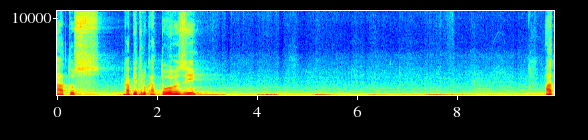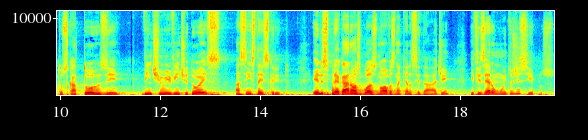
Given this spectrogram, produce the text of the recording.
Atos, capítulo 14. Atos 14, 21 e 22, assim está escrito: Eles pregaram as boas novas naquela cidade e fizeram muitos discípulos.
